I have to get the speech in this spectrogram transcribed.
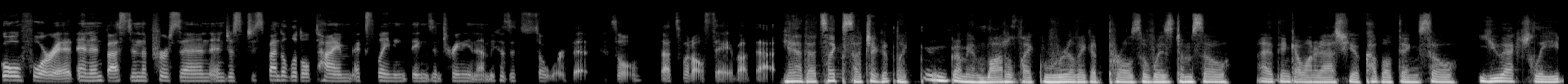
go for it and invest in the person and just just spend a little time explaining things and training them because it's so worth it. So that's what i'll say about that. Yeah that's like such a good like i mean a lot of like really good pearls of wisdom. So i think i wanted to ask you a couple of things. So you actually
